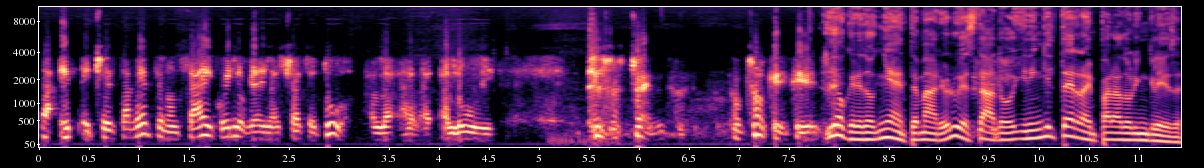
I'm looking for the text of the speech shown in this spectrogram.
Ma, e, e, certamente non sai quello che hai lasciato tu alla, a, a, lui. cioè, non so che, che... Io credo niente Mario, lui è stato in Inghilterra e ha imparato l'inglese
